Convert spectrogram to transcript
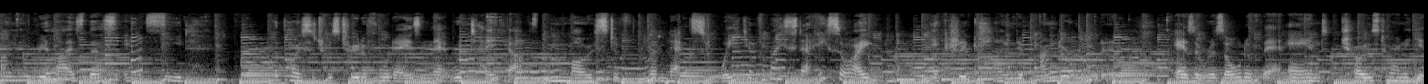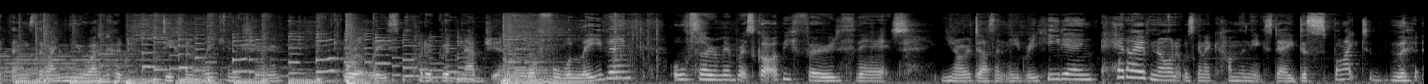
only realised this and it said the postage was two to four days and that would take up most of the next week of my stay so I actually kind of under ordered as a result of that and chose to only get things that I knew I could definitely consume or at least put a good nudge in before leaving. Also remember it's got to be food that you know doesn't need reheating. Had I have known it was going to come the next day despite the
